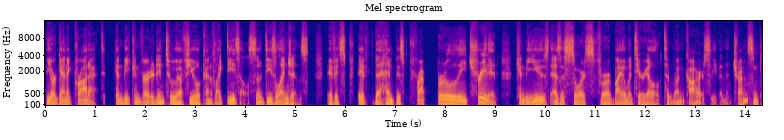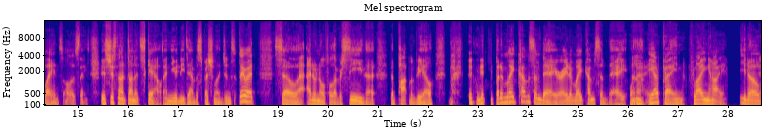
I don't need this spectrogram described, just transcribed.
the organic product can be converted into a fuel, kind of like diesel. So diesel hmm. engines, if it's if the hemp is prep properly treated can be used as a source for biomaterial to run cars, even the trucks and planes, all those things. It's just not done at scale, and you need to have a special engine to do it. So I don't know if we'll ever see the the Potmobile, but it might come someday, right? It might come someday. an uh, airplane flying high you know,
